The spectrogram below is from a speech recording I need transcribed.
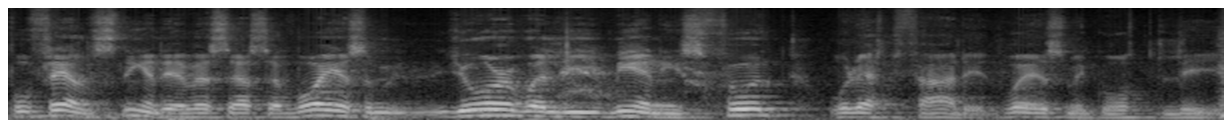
på frälsningen? Det vill säga, vad är det som gör vårt liv meningsfullt och rättfärdigt? Vad är det som är gott liv?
